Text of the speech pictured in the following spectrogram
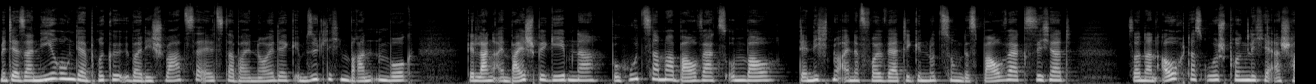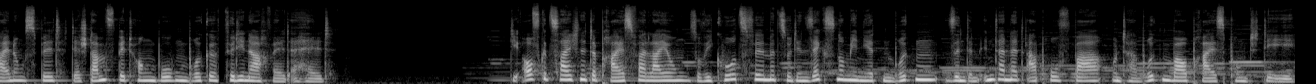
mit der Sanierung der Brücke über die Schwarze Elster bei Neudeck im südlichen Brandenburg gelang ein beispielgebender, behutsamer Bauwerksumbau, der nicht nur eine vollwertige Nutzung des Bauwerks sichert, sondern auch das ursprüngliche Erscheinungsbild der Stampfbetonbogenbrücke für die Nachwelt erhält. Die aufgezeichnete Preisverleihung sowie Kurzfilme zu den sechs nominierten Brücken sind im Internet abrufbar unter brückenbaupreis.de.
